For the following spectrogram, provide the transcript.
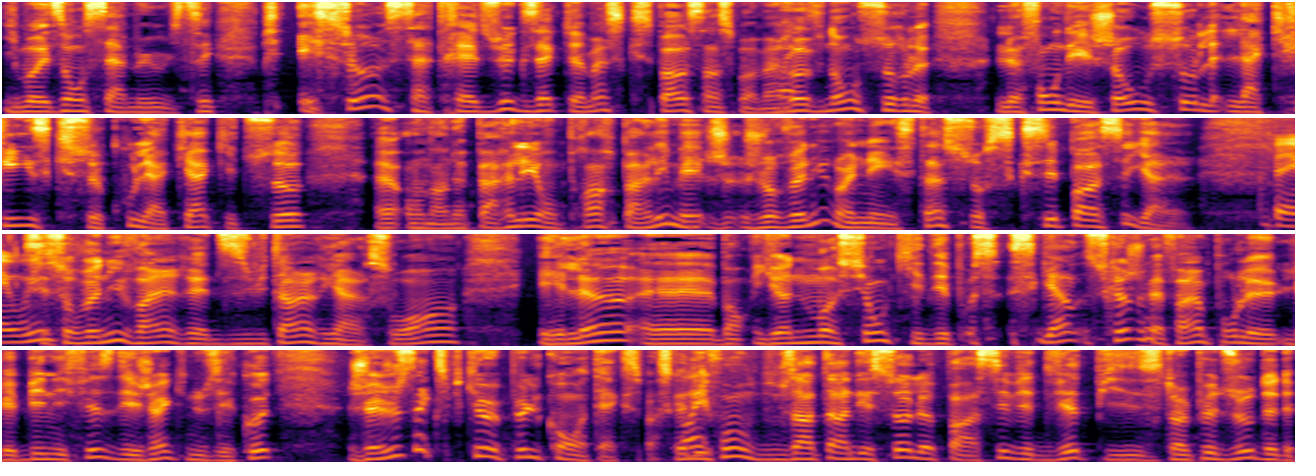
Il m'a dit on s'amuse, tu sais. Puis- Et ça, ça traduit exactement ce qui se passe en ce moment. Revenons sur le, le fond des choses, sur la crise qui secoue la CAQ et tout ça. Euh, on en a parlé, on pourra en reparler, mais je, je veux revenir un instant sur ce qui s'est passé hier. Ben oui. C'est survenu vers 18 h hier soir. Et là, euh, bon, il y a une motion qui est déposée. Regarde, ce que je vais faire pour le, le bénéfice des gens qui nous écoutent, je vais juste expliquer un peu le contexte. Parce que des fois, vous entendez ça là, passer vite, vite, puis c'est un peu dur de, de,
